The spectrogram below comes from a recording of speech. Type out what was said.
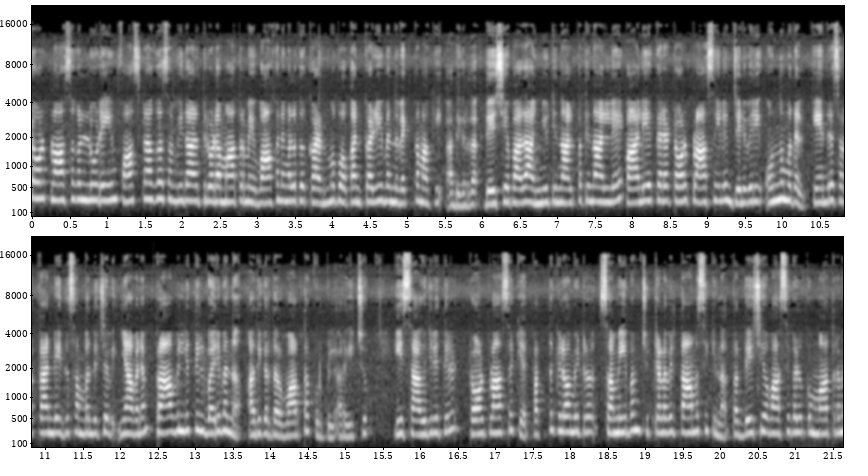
ടോൾ പ്ലാസകളിലൂടെയും ഫാസ്ടാഗ് സംവിധാനത്തിലൂടെ മാത്രമേ വാഹനങ്ങൾക്ക് കടന്നുപോകാൻ കഴിയുമെന്ന് വ്യക്തമാക്കി അധികൃതർ. ദേശീയപാത അഞ്ഞൂറ്റി നാൽപ്പത്തിനാലിലെ പാലിയേക്കര ടോൾ പ്ലാസയിലും ജനുവരി ഒന്ന് മുതൽ കേന്ദ്ര സർക്കാരിന്റെ ഇത് സംബന്ധിച്ച വിജ്ഞാപനം പ്രാബല്യത്തിൽ വരുമെന്ന് അധികൃതർ വാർത്താക്കുറിപ്പിൽ അറിയിച്ചു. ഈ സാഹചര്യത്തിൽ ടോൾ പ്ലാസയ്ക്ക് പത്ത് കിലോമീറ്റർ സമീപം ചുറ്റളവിൽ താമസിക്കുന്ന തദ്ദേശീയവാസികൾക്കും മാത്രമേ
